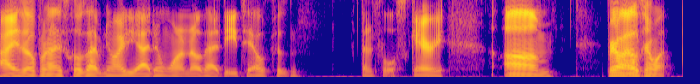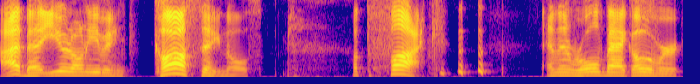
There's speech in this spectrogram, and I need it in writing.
eyes open, eyes closed. I have no idea. I didn't want to know that detail because then it's a little scary. Um, apparently, I looked at her and went, "I bet you don't even call signals." What the fuck? and then rolled back over.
